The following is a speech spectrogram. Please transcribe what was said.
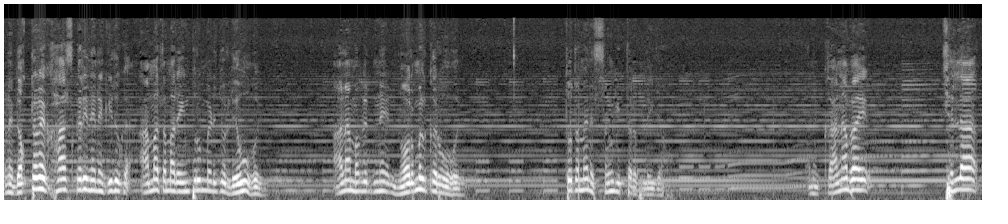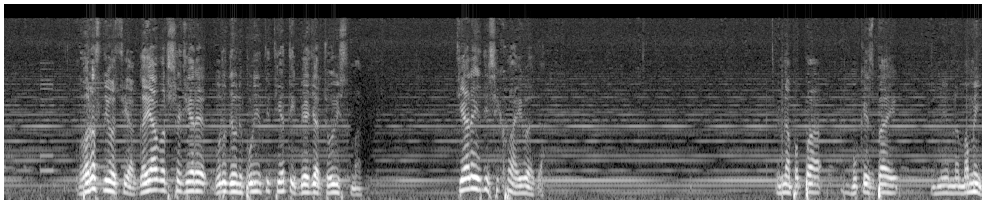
અને ડૉક્ટરે ખાસ કરીને એને કીધું કે આમાં તમારે ઇમ્પ્રુવમેન્ટ જો લેવું હોય, આના મગજને નોર્મલ કરવો હોય, તો તમે એને સંગીત તરફ લઈ જાઓ. અને કાનાભાઈ છેલ્લા વર્ષ દિવસ થયા. ગયા વર્ષે જ્યારે ગુરુદેવની પુણ્યતિથિ હતી બે હજાર ચોવીસમાં, ત્યારે એથી શીખવા આવ્યા હતા. એમના પપ્પા મુકેશભાઈ અને એમના મમ્મી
